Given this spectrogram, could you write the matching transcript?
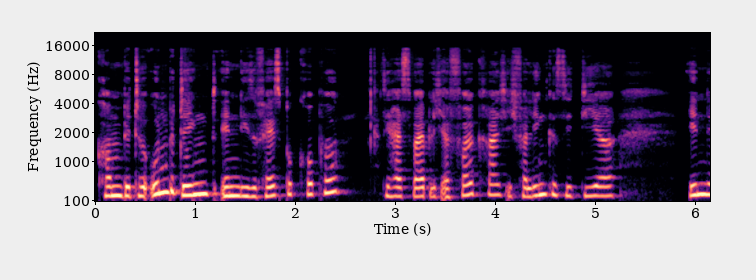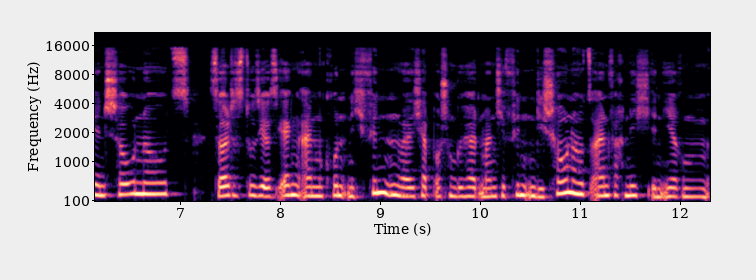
komm bitte unbedingt in diese Facebook-Gruppe. Sie heißt Weiblich Erfolgreich. Ich verlinke sie dir in den Show Notes. Solltest du sie aus irgendeinem Grund nicht finden, weil ich habe auch schon gehört, manche finden die Show Notes einfach nicht in ihrem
